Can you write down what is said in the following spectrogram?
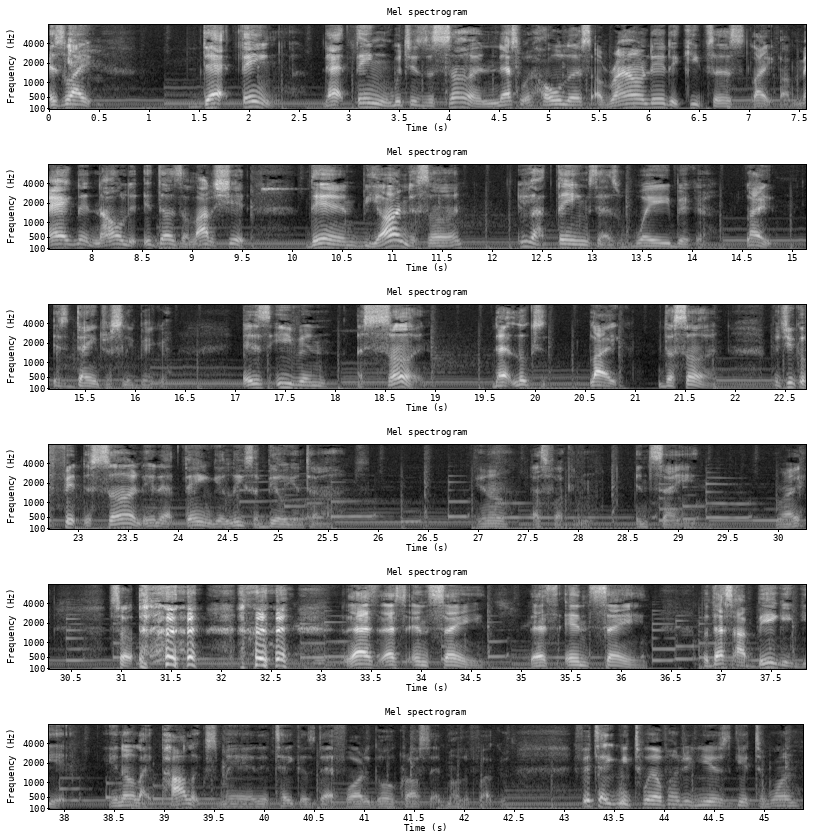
It's like that thing. that thing which is the sun. That's what holds us around it. It keeps us like a magnet and all. It, it does a lot of shit. Then beyond the sun, you got things that's way bigger. Like it's dangerously bigger. It's even a sun that looks like the sun. But you could fit the sun in that thing at least a billion times. You know, that's fucking insane. Right? So that's that's insane. That's insane. But that's how big it get. You know, like Pollux, man, it take us that far to go across that motherfucker. If it take me twelve hundred years to get to one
